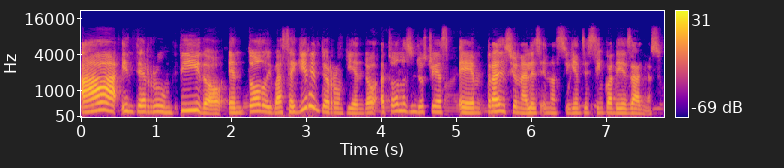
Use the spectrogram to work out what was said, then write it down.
ha interrumpido en todo y va a seguir interrumpiendo a todas las industrias em, tradicionales en los siguientes 5 a 10 años.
